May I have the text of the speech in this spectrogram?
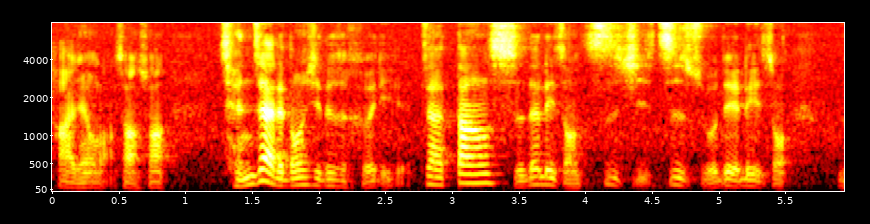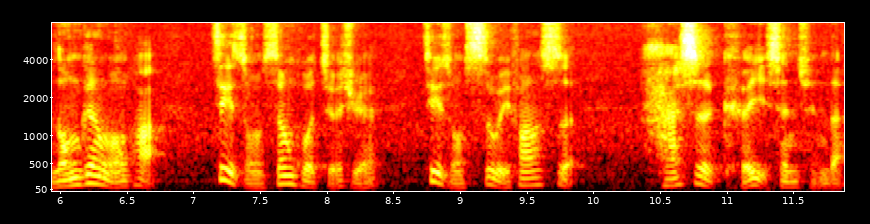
他人网上霜，存在的东西都是合理的。在当时的那种自给自足的那种农耕文化，这种生活哲学，这种思维方式，还是可以生存的。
